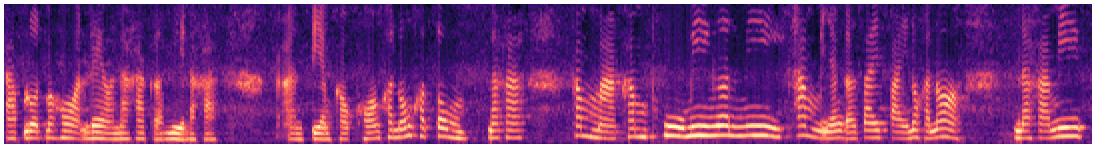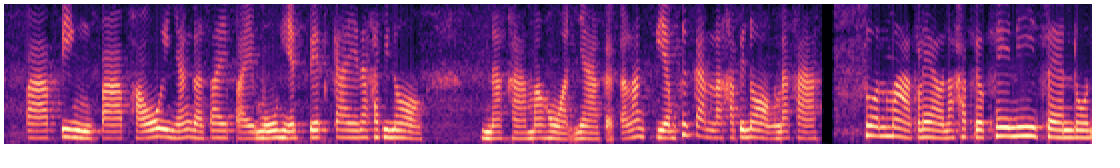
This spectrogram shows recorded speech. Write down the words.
ขับรถมาฮอดแล้วนะคะ ก็นี่ล่ะคะอันเตรียมข้าวของขนมข้าวต้มนะคะคำหมากคำพูมีเงินมีคำอิหยังก็ใส่ไปเนาะค่ะเนาะนะคะ มีปลาปิ้งปลาเผาอีหยังก็ใส่ไปหมูเห็ดเป็ดไก่นะคะ พี่น้อง นะคะ มาหอดยากับกำลังเตรียมคือกันล่ะค่ะพี่น้องนะคะ ส่วนมากแล้วนะคะเปรเพนี่แซนโดน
